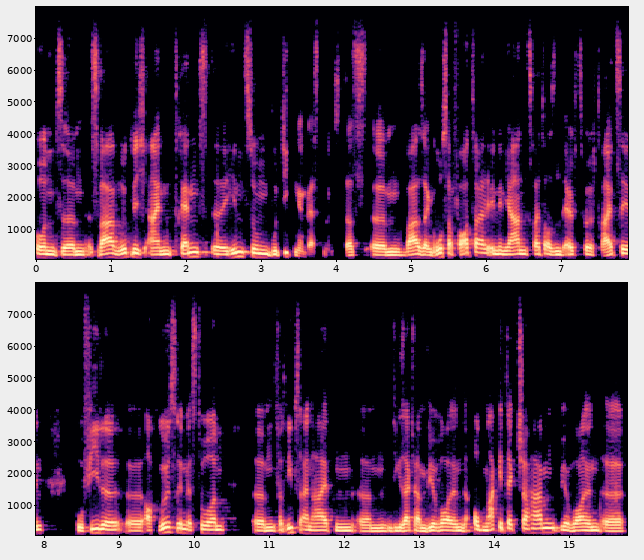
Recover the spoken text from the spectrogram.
Und ähm, es war wirklich ein Trend äh, hin zum Boutiqueninvestment. Das ähm, war sein großer Vorteil in den Jahren 2011, 12, 13, wo viele, äh, auch größere Investoren, ähm, Vertriebseinheiten, ähm, die gesagt haben, wir wollen Open Architecture haben, wir wollen äh,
